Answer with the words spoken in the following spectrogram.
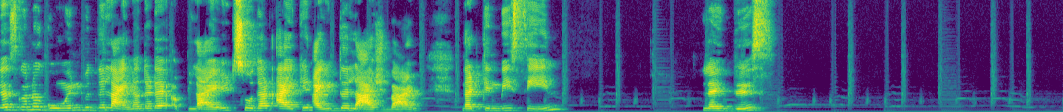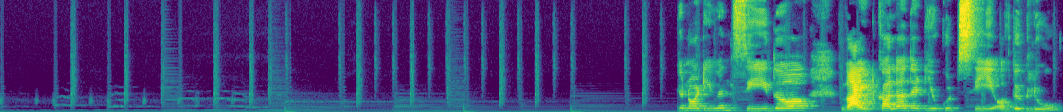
just gonna go in with the liner that I applied so that I can hide the lash band that can be seen like this. You cannot even see the white color that you could see of the glue.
